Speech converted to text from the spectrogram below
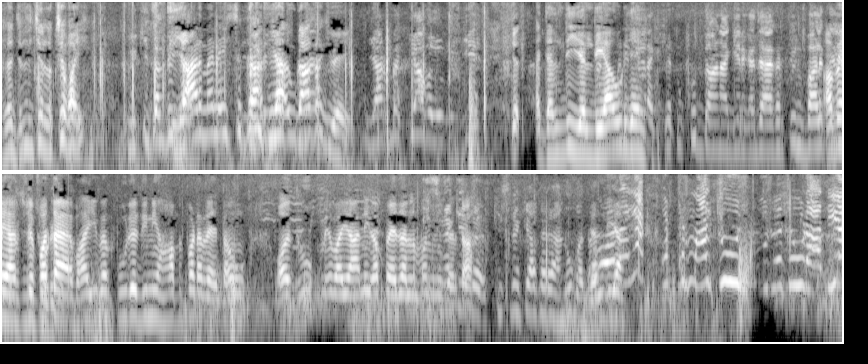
अरे जल्दी चल लक्ष्य भाई। विकी जल्दी यार मैंने इससे यार, यार उड़ाता क्यों है? यार मैं क्या बोलूँ ये जल्दी जल्दी आ उड़ जाए। तू खुद दाना गिर के जाया कर तू इन बाल अबे यार तुझे पता है भाई मैं पूरे दिन यहाँ पे पड़ा रहता हूँ और धूप में भाई आने का पैदल मन नहीं करता। किसने क्या करा अनु बता। जल्दी आ। पत्थर मार के उस- उसमें उड़ा दिया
